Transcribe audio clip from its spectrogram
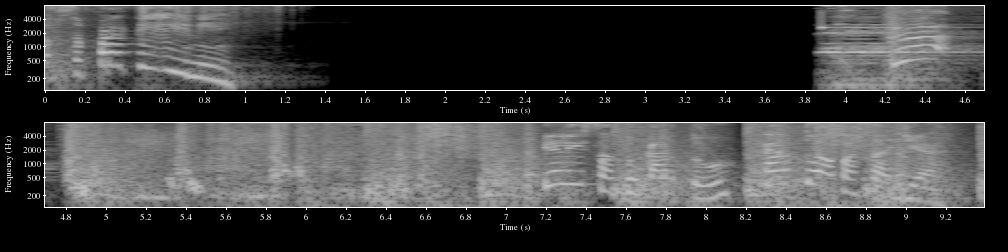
Sulap seperti ini. Pilih satu kartu, kartu apa saja.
